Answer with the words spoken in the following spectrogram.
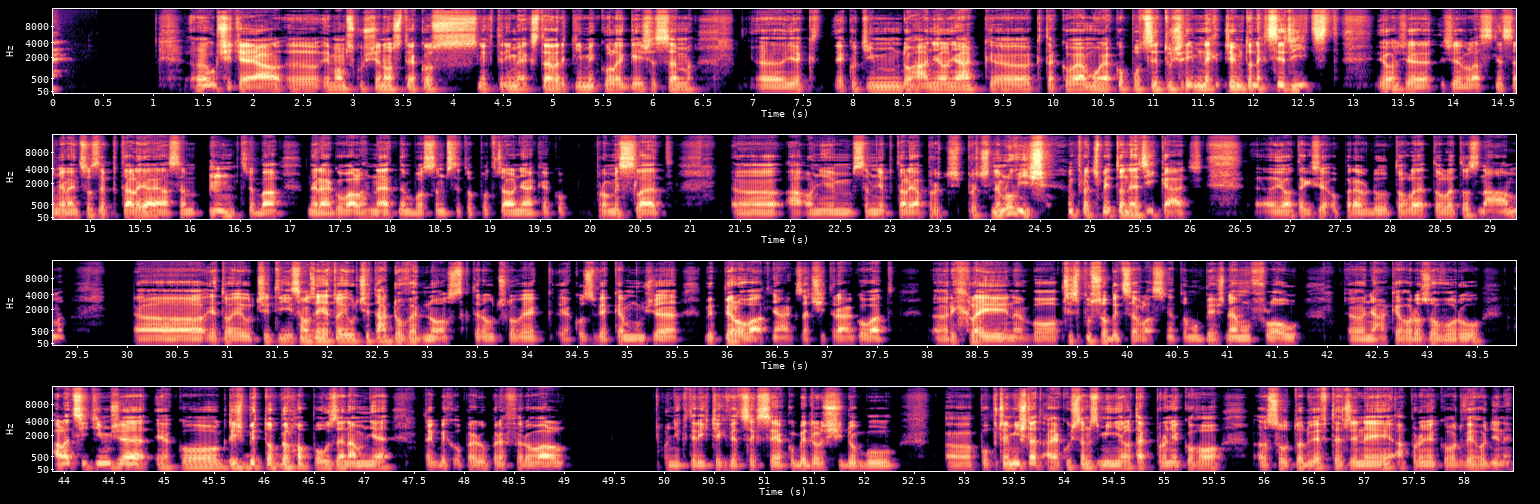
Eh, určitě, já, eh, já mám zkušenost jako s některými extravertními kolegy, že jsem jak, jako tím doháněl nějak k takovému jako pocitu, že jim, že jim to nechci říct, jo, že, že vlastně se mě na něco zeptali a já jsem třeba nereagoval hned, nebo jsem si to potřeboval nějak jako promyslet, Eh, a oni se mě ptali, a proč, proč nemluvíš? proč mi to neříkáš? Eh, jo, takže opravdu tohle, tohle to znám. Eh, je to i určitý, samozřejmě je to i určitá dovednost, kterou člověk jako s věkem může vypilovat, nějak začít reagovat rychleji nebo přizpůsobit se vlastně tomu běžnému flow nějakého rozhovoru, ale cítím, že jako když by to bylo pouze na mě, tak bych opravdu preferoval o některých těch věcech si jakoby delší dobu uh, popřemýšlet a jak už jsem zmínil, tak pro někoho uh, jsou to dvě vteřiny a pro někoho dvě hodiny.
